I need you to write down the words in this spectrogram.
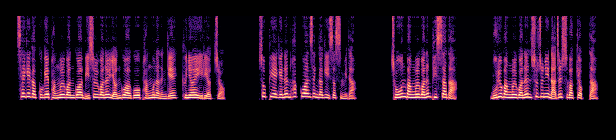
세계 각국의 박물관과 미술관을 연구하고 방문하는 게 그녀의 일이었죠. 소피에게는 확고한 생각이 있었습니다. 좋은 박물관은 비싸다. 무료 박물관은 수준이 낮을 수밖에 없다.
